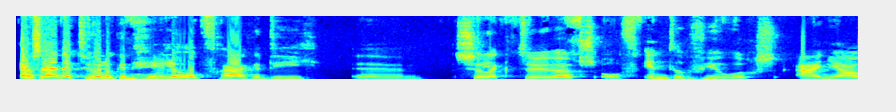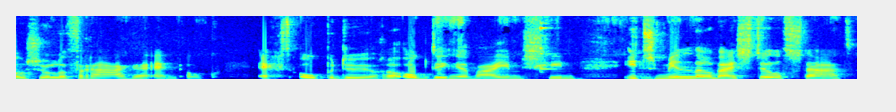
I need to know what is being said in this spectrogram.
Er zijn natuurlijk een hele hoop vragen die ehm, selecteurs of interviewers aan jou zullen vragen. En ook echt open deuren. Ook dingen waar je misschien iets minder bij stilstaat.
